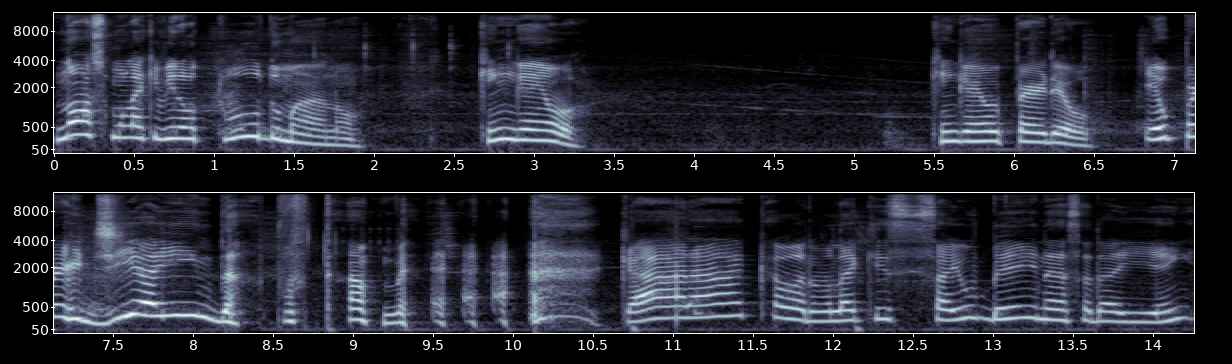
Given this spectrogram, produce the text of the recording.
Nossa, o moleque virou tudo, mano. Quem ganhou? Quem ganhou e perdeu? Eu perdi ainda. Puta merda. Caraca, mano. O moleque saiu bem nessa daí, hein?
